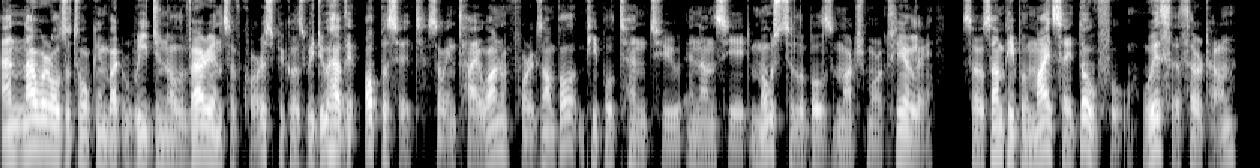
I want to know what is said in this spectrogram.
And now we're also talking about regional variants, of course, because we do have the opposite. So in Taiwan, for example, people tend to enunciate most syllables much more clearly. So some people might say doufu with a third tone,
